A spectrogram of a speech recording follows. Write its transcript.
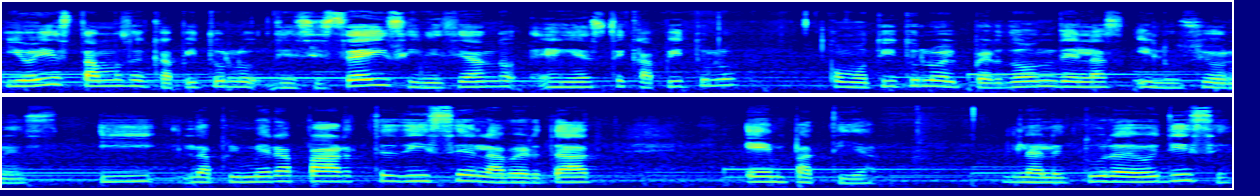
Y hoy estamos en capítulo 16, iniciando en este capítulo como título El perdón de las ilusiones. Y la primera parte dice la verdad, empatía. La lectura de hoy dice,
